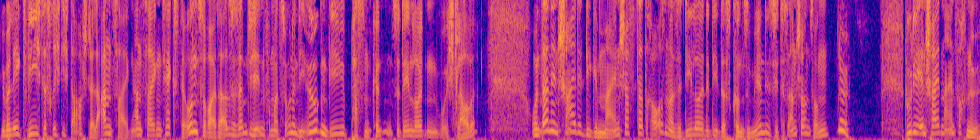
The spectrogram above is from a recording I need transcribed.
überlegt, wie ich das richtig darstelle, Anzeigen, Anzeigentexte und so weiter. Also sämtliche Informationen, die irgendwie passen könnten zu den Leuten, wo ich glaube. Und dann entscheidet die Gemeinschaft da draußen, also die Leute, die das konsumieren, die sich das anschauen, sagen, nö. Du, die entscheiden einfach, nö,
